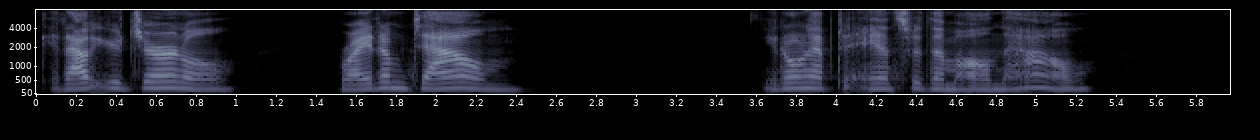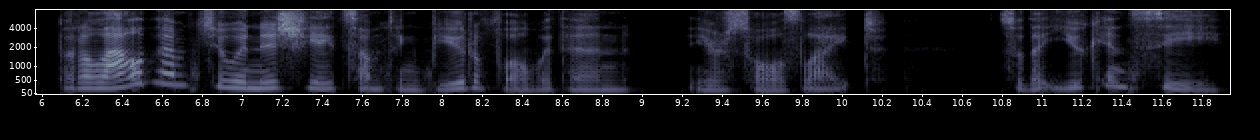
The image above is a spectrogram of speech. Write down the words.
Get out your journal, write them down. You don't have to answer them all now, but allow them to initiate something beautiful within your soul's light so that you can see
